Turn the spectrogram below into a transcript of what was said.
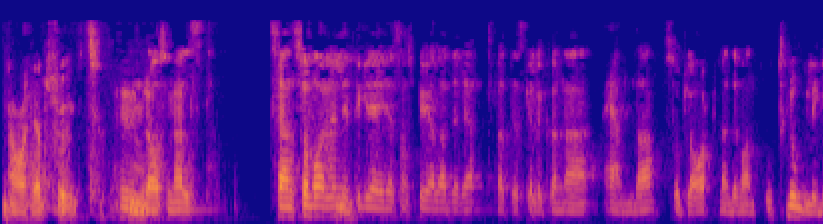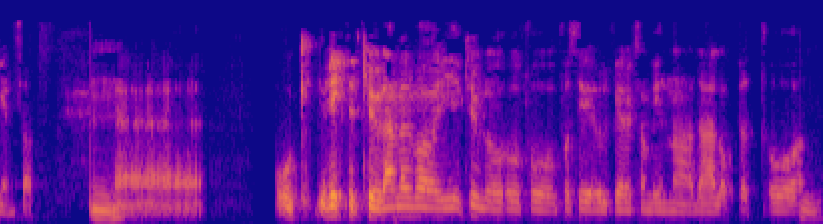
Ja, helt sjukt. Hur bra som helst. Sen så var det lite grejer som spelade rätt för att det skulle kunna hända såklart. Men det var en otrolig insats. Mm. Eh, och riktigt kul. Nej, men det var kul att, att få, få se Ulf Eriksson vinna det här loppet. Och, Mm.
